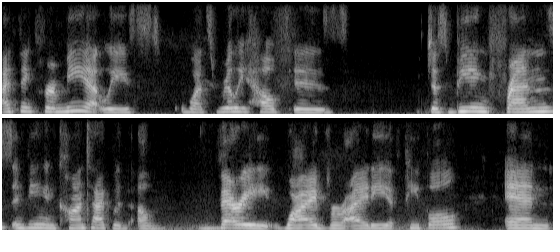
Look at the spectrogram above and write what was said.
I think for me at least what's really helped is just being friends and being in contact with a very wide variety of people. And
